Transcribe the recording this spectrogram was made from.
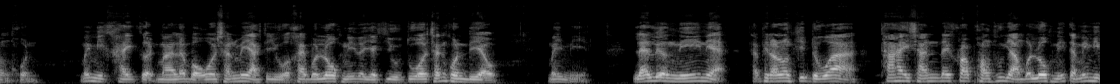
บางคน ไม่มีใครเกิดมาแล้วบอกว่าฉันไม่อยากจะอยู่กับใครบนโลกนี้เลยอยากอยู่ตัวฉันคนเดียวไม่มี และเรื่องนี้เนี่ยถ้าพี่น้องลองคิดดูว่าถ้าให้ฉันได้ครอบครองทุกอย่างบนโลกนี้ แต่ไม่มี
